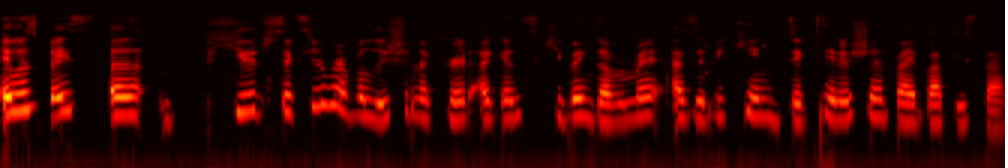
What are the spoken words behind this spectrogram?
it was based a huge six-year revolution occurred against Cuban government as it became dictatorship by Batista.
